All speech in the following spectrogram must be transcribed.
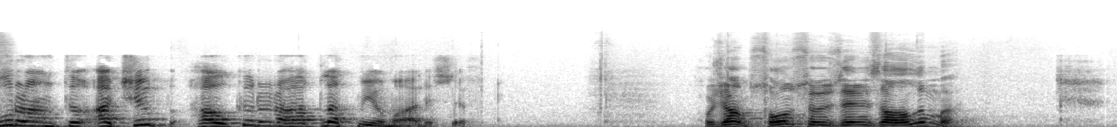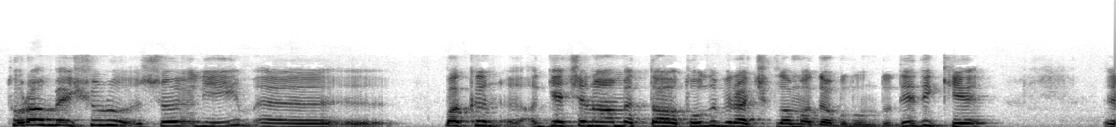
bu rantı açıp halkı rahatlatmıyor maalesef. Hocam son sözlerinizi alın mı? Turan Bey şunu söyleyeyim. Ee, bakın e, geçen Ahmet Davutoğlu bir açıklamada bulundu. Dedi ki e,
